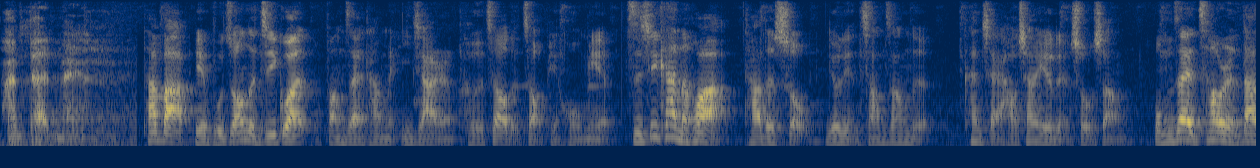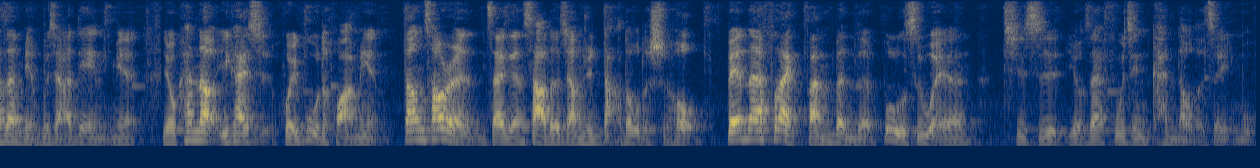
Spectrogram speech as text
I'm Batman. 他把蝙蝠装的机关放在他们一家人合照的照片后面。仔细看的话，他的手有点脏脏的，看起来好像有点受伤。我们在《超人大战蝙蝠侠》的电影里面有看到一开始回顾的画面，当超人在跟萨德将军打斗的时候，Ben Affleck 版本的布鲁斯韦恩其实有在附近看到的这一幕，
